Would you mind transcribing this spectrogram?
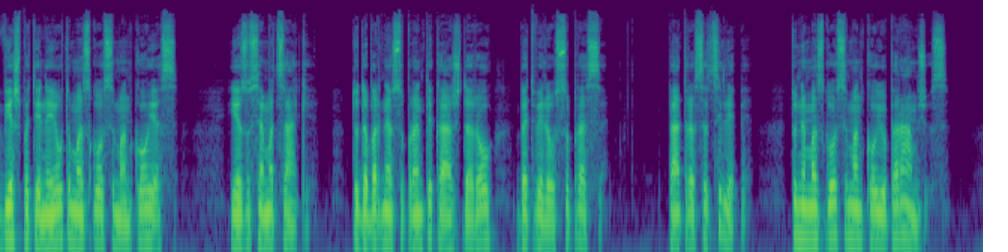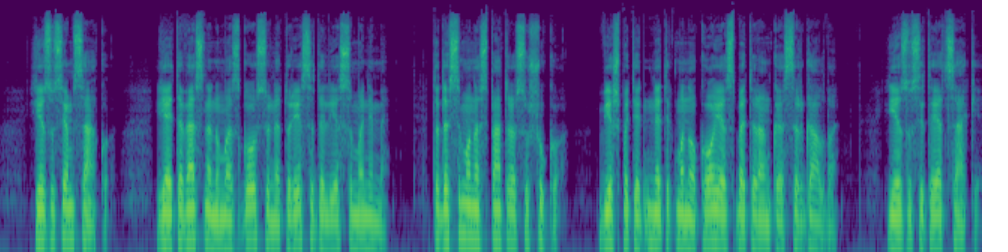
viešpatie nejautumas gosi man kojas. Jėzus jam atsakė, tu dabar nesupranti, ką aš darau, bet vėliau suprasi. Petras atsiliepė, tu nemasgosi man kojų per amžius. Jėzus jam sako, jei tavęs nenumasgosiu, neturėsi dalies su manimi. Tada Simonas Petras sušuko, viešpatė ne tik mano kojas, bet ir rankas ir galvą. Jėzus į tai atsakė,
